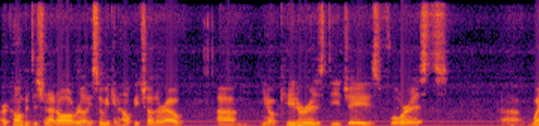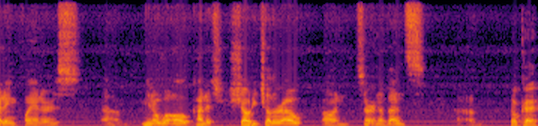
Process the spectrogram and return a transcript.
or competition at all really so we can help each other out um, you know caterers djs florists uh, wedding planners um, you know we'll all kind of shout each other out on certain events um, okay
